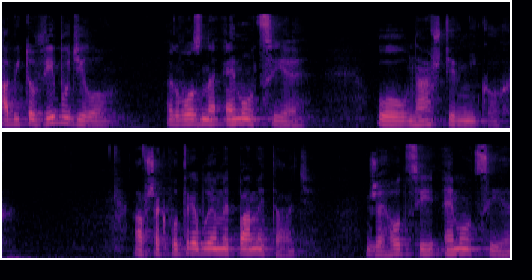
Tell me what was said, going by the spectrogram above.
aby to vybudilo rôzne emócie u návštevníkoch. Avšak potrebujeme pamätať, že hoci emócie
